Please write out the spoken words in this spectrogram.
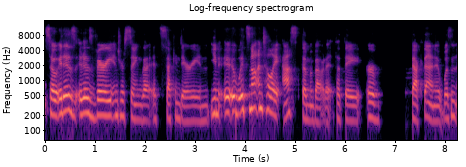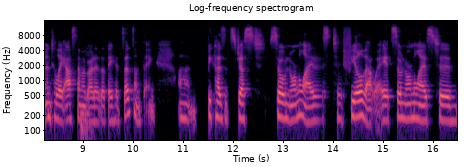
so it is it is very interesting that it's secondary and you know it, it's not until i asked them about it that they or back then it wasn't until i asked them mm. about it that they had said something um, because it's just so normalized to feel that way it's so normalized to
